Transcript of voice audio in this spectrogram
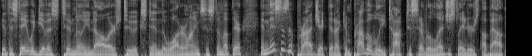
if the state would give us $10 million to extend the water line system up there. And this is a project that I can probably talk to several legislators about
